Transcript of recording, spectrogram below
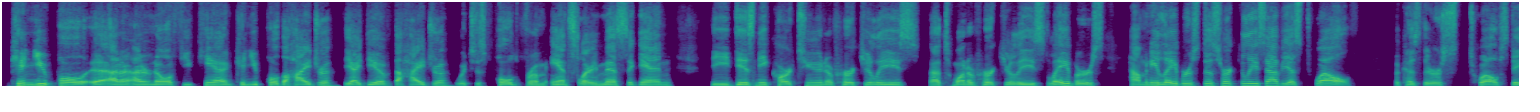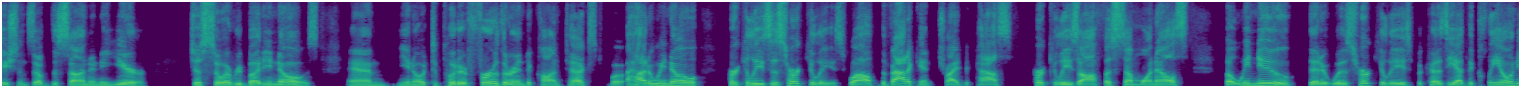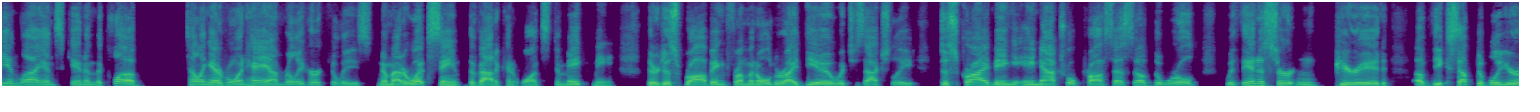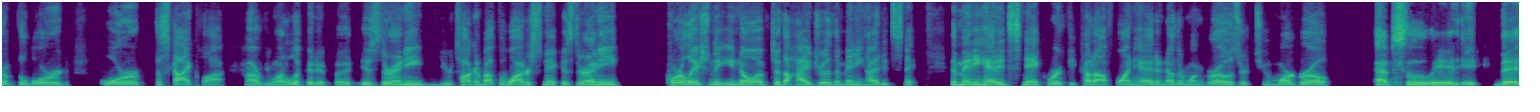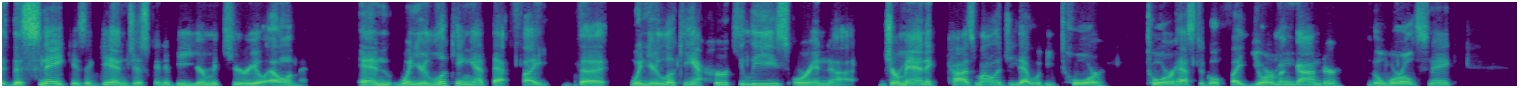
can you pull? Uh, I don't. I don't know if you can. Can you pull the Hydra? The idea of the Hydra, which is pulled from Ancillary Myths again, the Disney cartoon of Hercules. That's one of Hercules' labors. How many labors does Hercules have? He has twelve because there are twelve stations of the sun in a year. Just so everybody knows, and you know, to put it further into context, how do we know Hercules is Hercules? Well, the Vatican tried to pass Hercules off as someone else but we knew that it was Hercules because he had the Cleonian lion skin in the club, telling everyone, hey, I'm really Hercules, no matter what saint the Vatican wants to make me. They're just robbing from an older idea, which is actually describing a natural process of the world within a certain period of the acceptable year of the Lord or the sky clock, however you want to look at it. But is there any, you're talking about the water snake, is there any correlation that you know of to the hydra, the many-headed snake, the many-headed snake, where if you cut off one head, another one grows, or two more grow? Absolutely. It, it, the the snake is again just going to be your mercurial element, and when you're looking at that fight, the when you're looking at Hercules or in uh, Germanic cosmology, that would be Thor. Thor has to go fight Jormungandr, the world snake.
